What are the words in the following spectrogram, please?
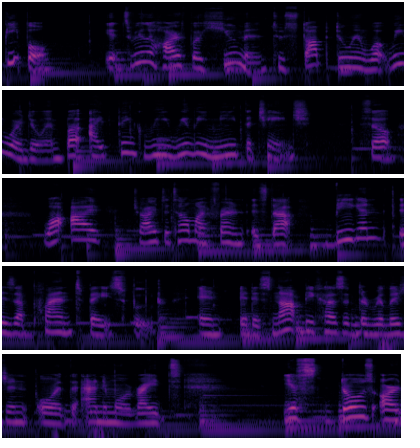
people. It's really hard for human to stop doing what we were doing but i think we really need the change. So what I try to tell my friend is that vegan is a plant based food and it is not because of the religion or the animal rights Yes, those are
